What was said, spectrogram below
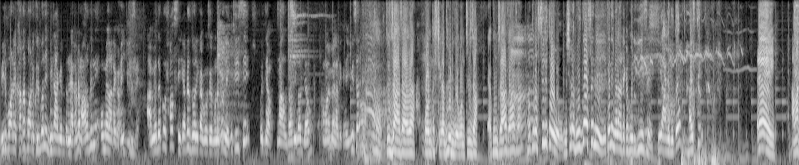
বিয়ের পরে খাতা পরে খুলবো না বিয়ের আগের দিন একটা মারো দিনই ও মেলা টাকা হয়ে গিয়েছে। আমি দেখো সব সিগারেটে দড়ি কাগজে মনে করে লিখে ওই দাও মাল দাও দিবার দাও আমার মেলা টাকা হয়ে গেছে তুই যা যা যা পঞ্চাশ টাকা ধরে দেবো তুই যা এখন যা যা যা। হয়তো পারছিলি তো বিষয়টা বুঝতে পারছিনি এখানে মেলা টাকা হয়ে গিয়েছে। তুই আগে দিত ভাইছি এই আমার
